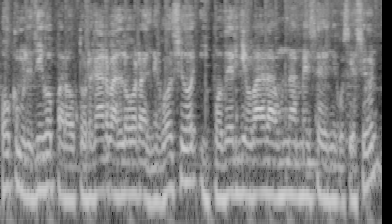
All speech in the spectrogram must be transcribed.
o como les digo, para otorgar valor al negocio y poder llevar a una mesa de negociación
